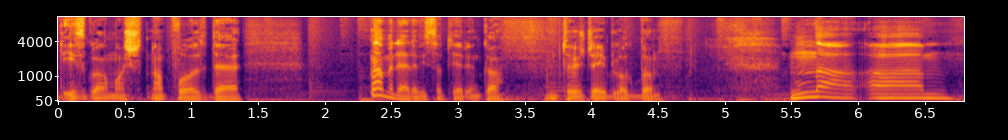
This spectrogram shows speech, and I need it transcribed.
izgalmas nap volt, de Na, mert erre visszatérünk a tőzsdei blogban. Na, um,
